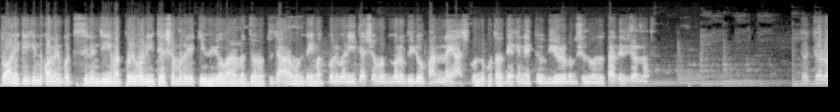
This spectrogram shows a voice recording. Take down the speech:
তো অনেকেই কিন্তু কমেন্ট করতেছিলেন যে ইমাদ পরিবহন ইতিহাস সম্পর্কে একটি ভিডিও বানানোর জন্য। তো যারা মধ্যে ইমাদ পরিবহন ইতিহাস সম্পর্কে কোনো ভিডিও পান নাই, আজ পর্যন্ত কোথাও দেখে নাই। তো ভিডিওটা কিন্তু শুধুমাত্র তাদের জন্য। তো চলো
